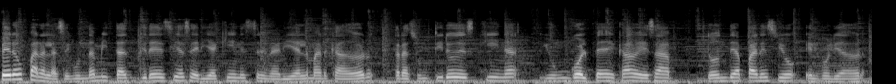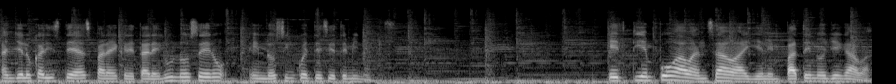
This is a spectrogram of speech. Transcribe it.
Pero para la segunda mitad Grecia sería quien estrenaría el marcador tras un tiro de esquina y un golpe de cabeza donde apareció el goleador Angelo Caristeas para decretar el 1-0 en los 57 minutos. El tiempo avanzaba y el empate no llegaba,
